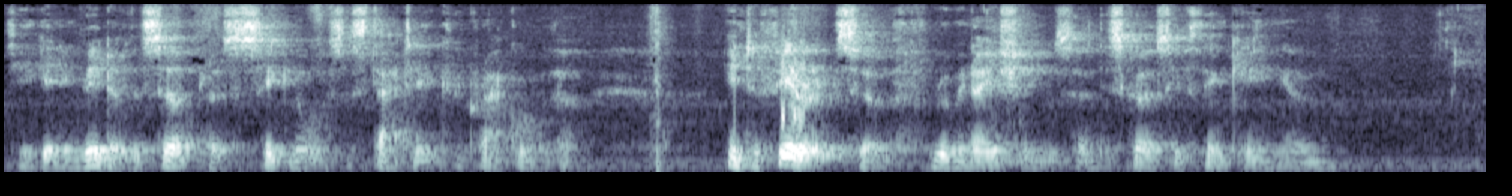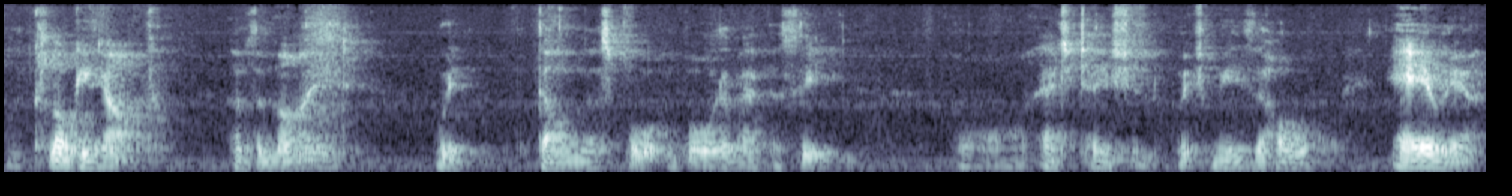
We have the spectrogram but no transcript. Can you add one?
So you're getting rid of the surplus signals, the static, the crackle, the interference of ruminations and discursive thinking and clogging up of the mind with dullness, boredom, apathy, or agitation, which means the whole area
